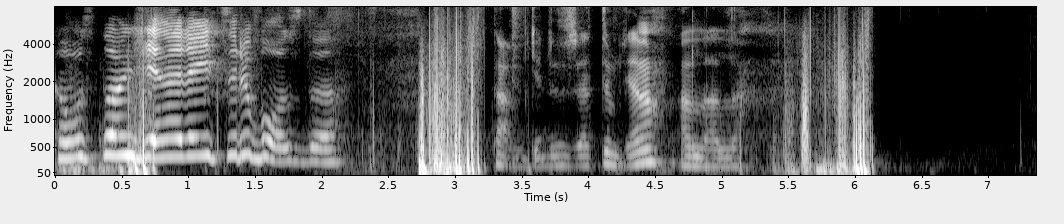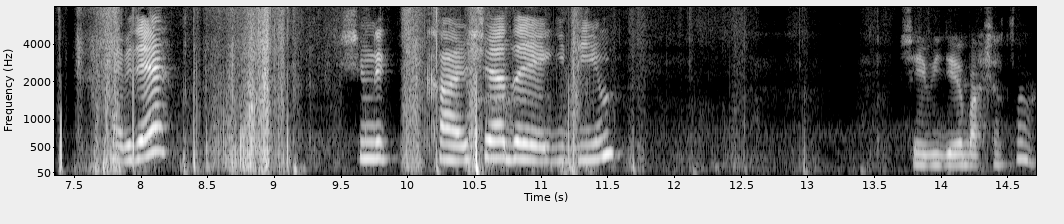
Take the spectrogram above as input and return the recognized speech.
Cobblestone Generator'ı bozdu. Tamam geri düzelttim canım. Allah Allah. Ha bir de şimdi karşı adaya gideyim. Şey videoyu başlatsana.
